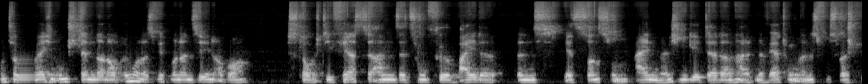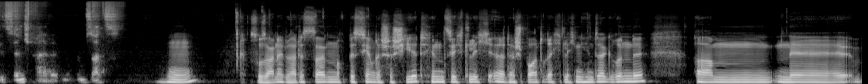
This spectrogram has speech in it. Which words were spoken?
Unter welchen Umständen dann auch immer, das wird man dann sehen, aber ist, glaube ich, die fairste Ansetzung für beide, wenn es jetzt sonst um einen Menschen geht, der dann halt eine Wertung eines Fußballspiels entscheidet mit einem Satz. Mhm. Susanne, du hattest dann noch ein bisschen recherchiert hinsichtlich äh, der sportrechtlichen Hintergründe. Ähm, eine,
